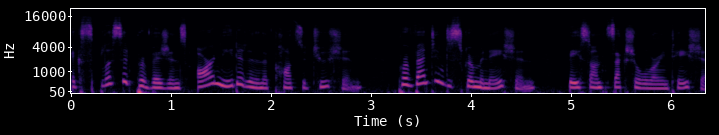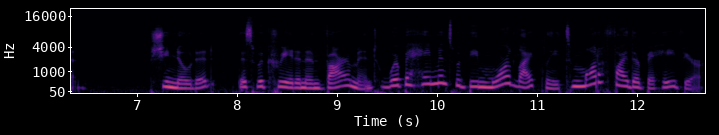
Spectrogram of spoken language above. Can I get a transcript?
explicit provisions are needed in the Constitution preventing discrimination based on sexual orientation. She noted this would create an environment where Bahamians would be more likely to modify their behavior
